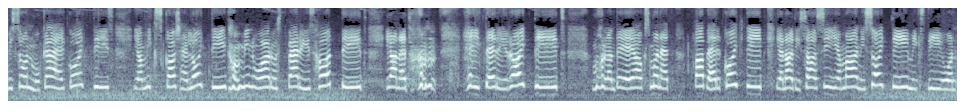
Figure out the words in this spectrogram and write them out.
mis on mu käekotis ja miks kašelotid on minu arust päris hotid? Ja need heiteri rotid. mul on teie jaoks mõned paberkotid ja nad ei saa siiamaani sotti, miks tiu on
